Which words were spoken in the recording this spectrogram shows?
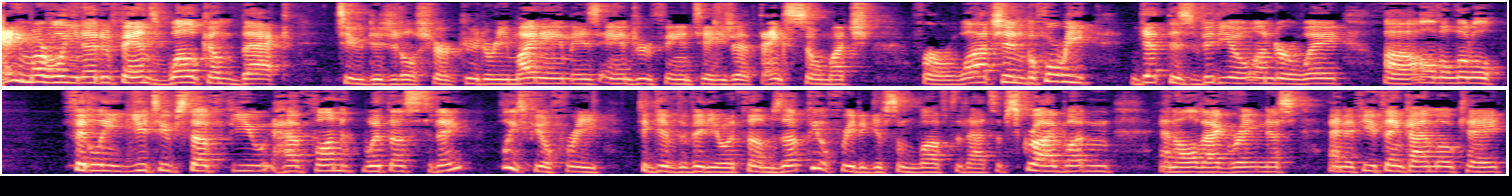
Hey, Marvel United fans, welcome back to Digital Charcuterie. My name is Andrew Fantasia. Thanks so much for watching. Before we get this video underway, uh, all the little fiddly YouTube stuff, if you have fun with us today, please feel free to give the video a thumbs up. Feel free to give some love to that subscribe button and all that greatness. And if you think I'm okay,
